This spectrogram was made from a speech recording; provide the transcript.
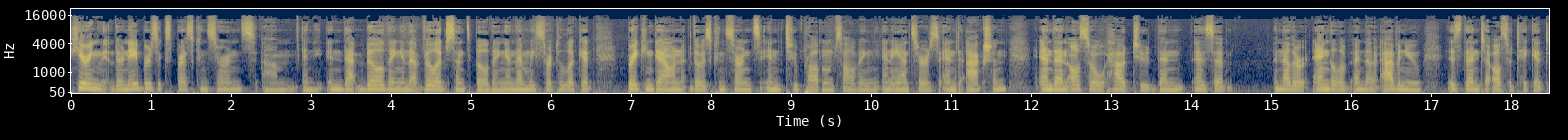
hearing their neighbors express concerns um, in, in that building, in that village sense building. And then we start to look at breaking down those concerns into problem solving and answers and action. And then also how to then, as a another angle of another avenue is then to also take it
